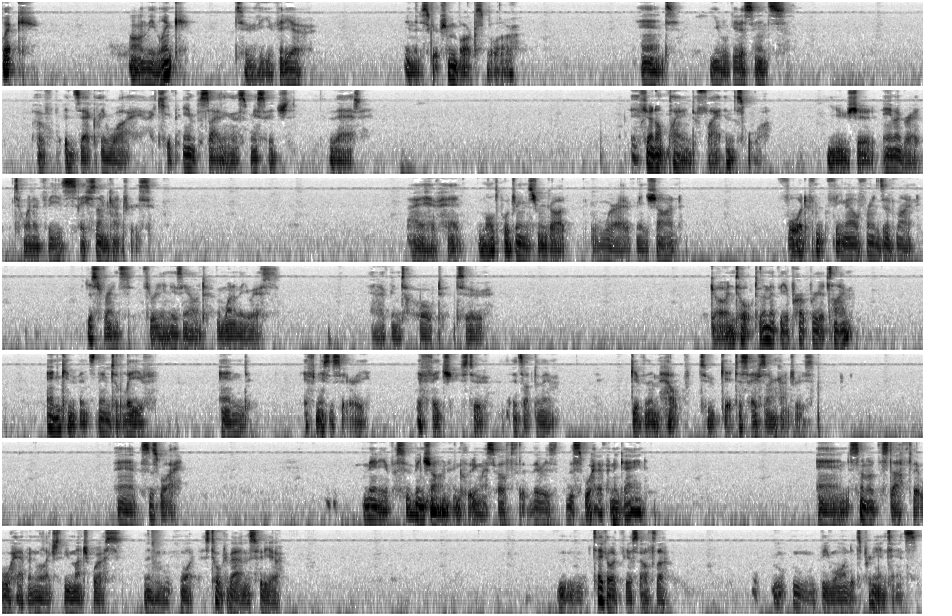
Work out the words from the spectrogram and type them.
click on the link to the video in the description box below and you will get a sense of exactly why I keep emphasizing this message that if you're not planning to fight in this war, you should emigrate one of these safe zone countries. I have had multiple dreams from God where I have been shown four different female friends of mine. Just friends, three in New Zealand and one in the US. And I've been told to go and talk to them at the appropriate time and convince them to leave. And if necessary, if they choose to, it's up to them. Give them help to get to safe zone countries. And this is why many of us have been shown, including myself, that there is this will happen again. And some of the stuff that will happen will actually be much worse than what is talked about in this video. Take a look for yourself, though. Mm, mm, be warned, it's pretty intense.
